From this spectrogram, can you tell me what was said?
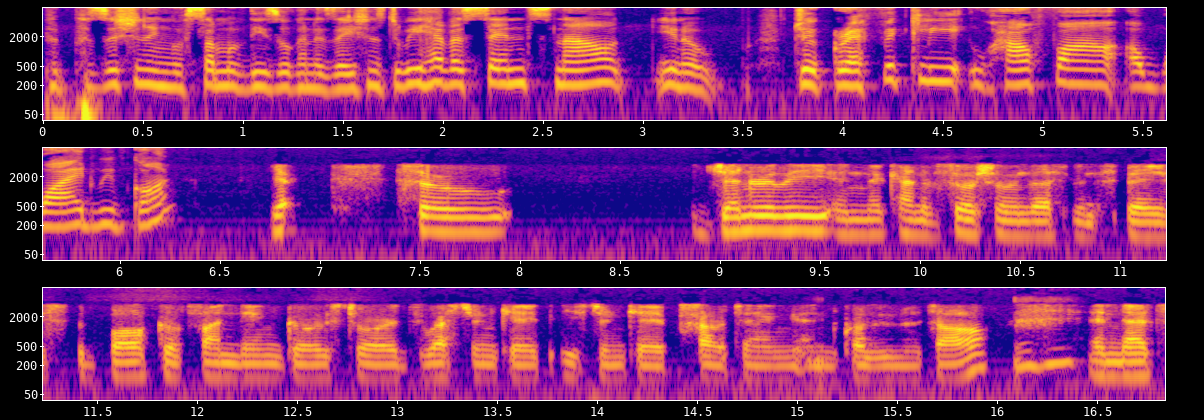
positioning of some of these organizations. Do we have a sense now, you know, geographically, how far wide we've gone? So generally in the kind of social investment space, the bulk of funding goes towards Western Cape, Eastern Cape, Gauteng, and KwaZulu-Natal. Mm-hmm. And that's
